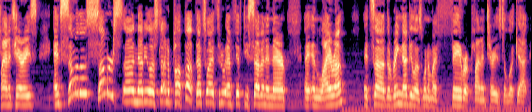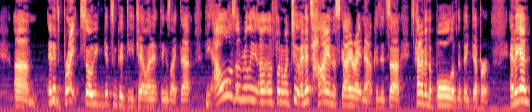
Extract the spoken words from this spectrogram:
planetaries. And some of those summer uh, nebula are starting to pop up. That's why I threw M57 in there uh, in Lyra. It's uh, the Ring Nebula is one of my favorite planetaries to look at. Um, and it's bright, so you can get some good detail in it, things like that. The owl is a really uh, a fun one too, and it's high in the sky right now because it's uh it's kind of in the bowl of the Big Dipper. And again,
